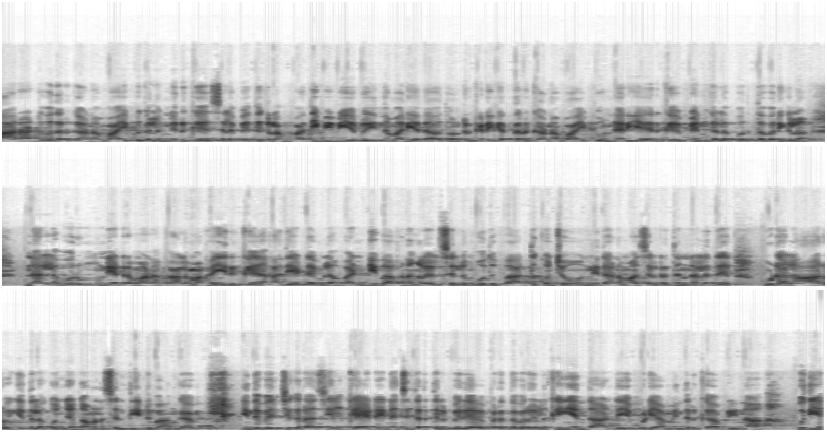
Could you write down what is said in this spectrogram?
பாராட்டுவதற்கான வாய்ப்புகளும் இருக்குது சில பேர்த்துக்கெல்லாம் பதவி உயர்வு இந்த மாதிரி ஏதாவது ஒன்று கிடைக்கிறதற்கான வாய்ப்பும் நிறைய இருக்குது பெண்களை பொறுத்தவரையிலும் நல்ல ஒரு முன்னேற்றமான காலமாக இருக்குது அதே டைமில் வண்டி வாகனங்களில் செல்லும்போது பார்த்து கொஞ்சம் நிதானமாக செல்கிறது நல்லது. உடல் ஆரோக்கியத்தில் கொஞ்சம் கவனம் செலுத்திட்டு வாங்க. இந்த விருச்சிக ராசியில் கேட்டை நட்சத்திரத்தில் பிற பிறந்தவர்களுக்கு இந்த ஆண்டு எப்படி அமைந்திருக்கு அப்படின்னா புதிய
